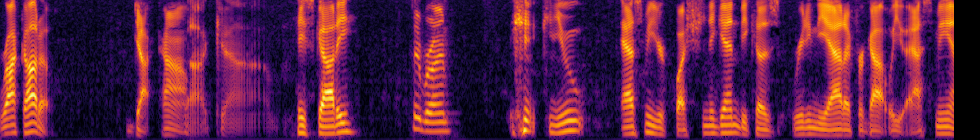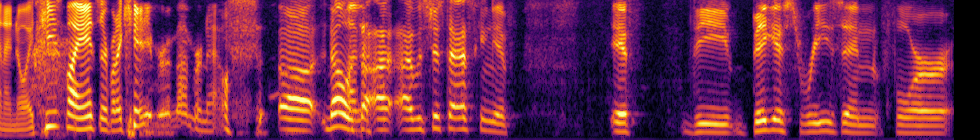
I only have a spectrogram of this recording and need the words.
RockAuto.com. Hey, Scotty. Hey, Brian. Can you ask me your question again because reading the ad, I forgot what you asked me, and I know I teased my answer, but I can't even remember now. Uh, no, so I, I was just asking if if the biggest reason for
